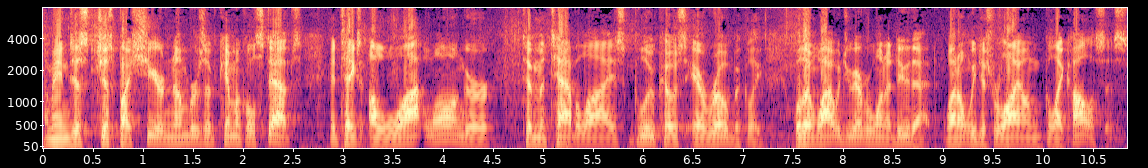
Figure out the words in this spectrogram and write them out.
I mean, just, just by sheer numbers of chemical steps, it takes a lot longer to metabolize glucose aerobically. Well, then why would you ever want to do that? Why don't we just rely on glycolysis?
